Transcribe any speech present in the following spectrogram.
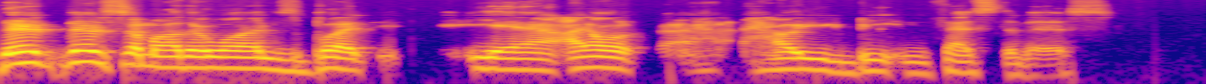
there, there's some other ones, but yeah, I don't. How you beating Festivus?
